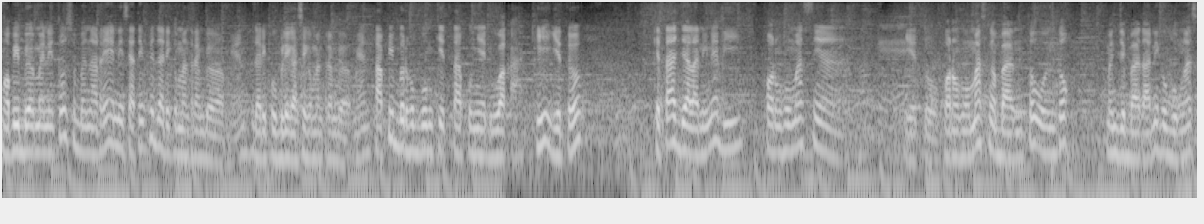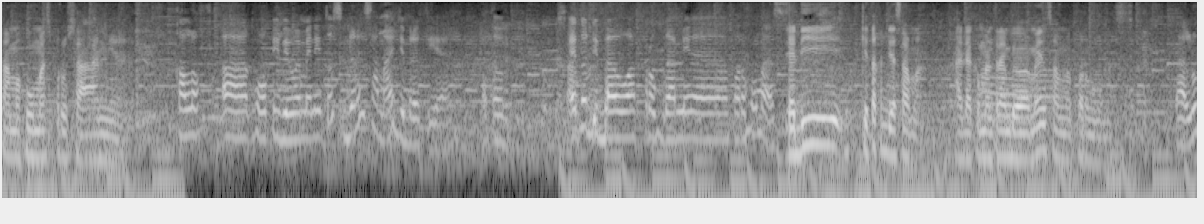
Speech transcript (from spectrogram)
Ngopi BUMN itu sebenarnya inisiatifnya dari Kementerian BUMN, dari publikasi Kementerian BUMN, tapi berhubung kita punya dua kaki gitu, kita jalaninnya di Forum Humasnya. Oke. Gitu. Forum Humas ngebantu untuk menjebatani hubungan sama humas perusahaannya. Kalau uh, ngopi BUMN itu sebenarnya sama aja berarti ya? Atau itu di bawah programnya Forum Humas? Jadi kita kerjasama, ada Kementerian BUMN sama Forum Humas. Lalu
